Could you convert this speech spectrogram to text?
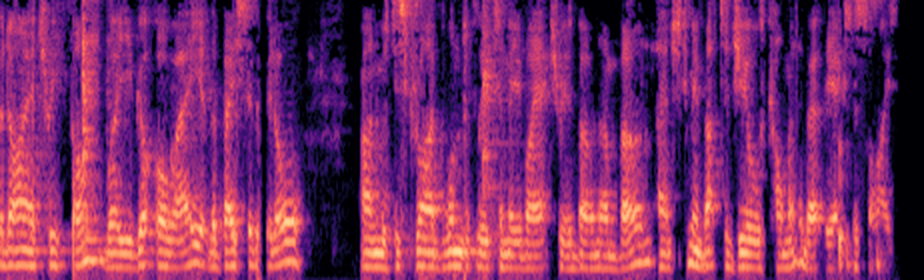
podiatry thumb where you've got OA at the base of it all, and was described wonderfully to me by X-rays bone on bone. And just coming back to Jill's comment about the exercise,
